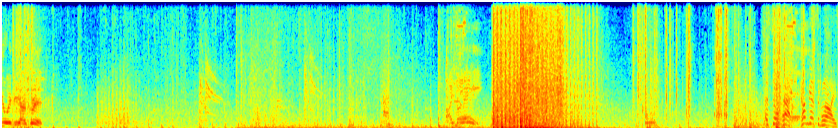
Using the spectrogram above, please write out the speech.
UAV on grid. Eyes on enemy. Assault pack, come get supplies.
